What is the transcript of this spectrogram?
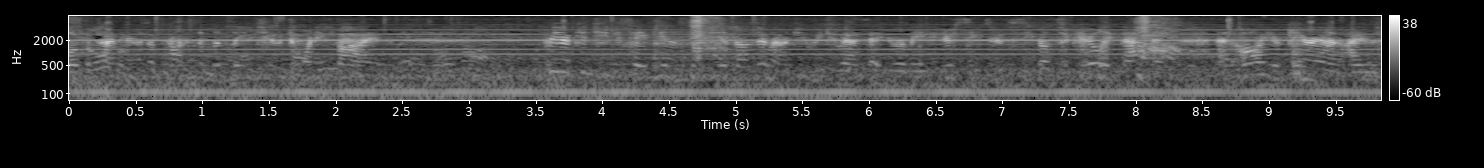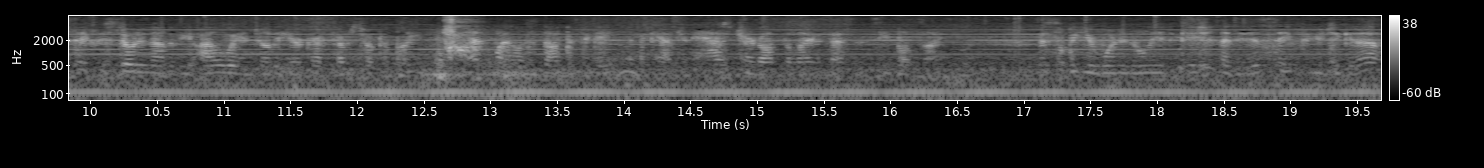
Time is approximately 225. For your continued safety and the safety of those around you, we do ask that you remain in your seats with seatbelts securely fastened and all your carry-on items safely stowed in out of the aisleway until the aircraft comes to a complete and final stop at the gate and the captain has turned off the light and fastened seatbelt sign. This will be your one and only indication that it is safe for you to get out.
